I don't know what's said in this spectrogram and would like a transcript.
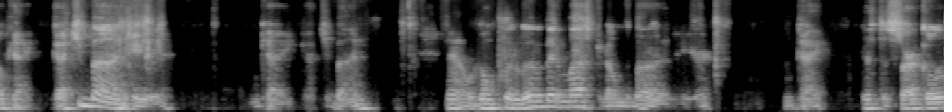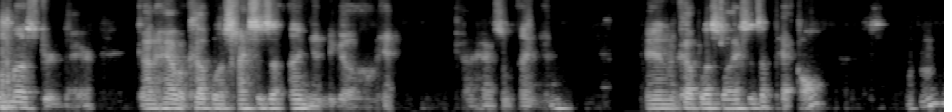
Okay, got your bun here. Okay, got your bun. Now we're gonna put a little bit of mustard on the bun here. Okay, just a circle of mustard there. Got to have a couple of slices of onion to go on it. Got to have some onion and a couple of slices of pickle. Mhm.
